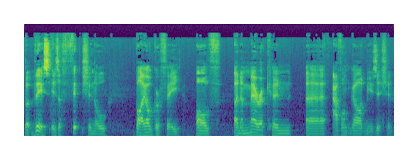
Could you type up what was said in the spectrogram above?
But this is a fictional biography of an American uh, avant-garde musician.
